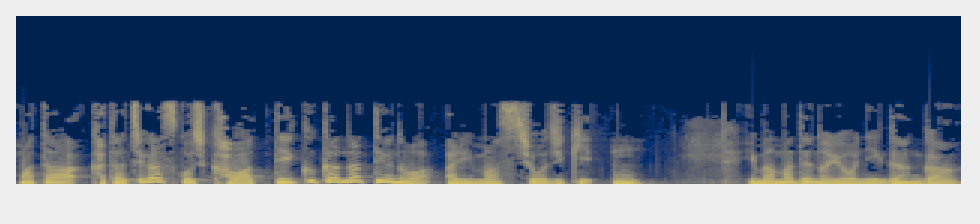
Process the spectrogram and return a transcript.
また形が少し変わっていくかなっていうのはあります、正直。うん。今までのようにガンガン、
